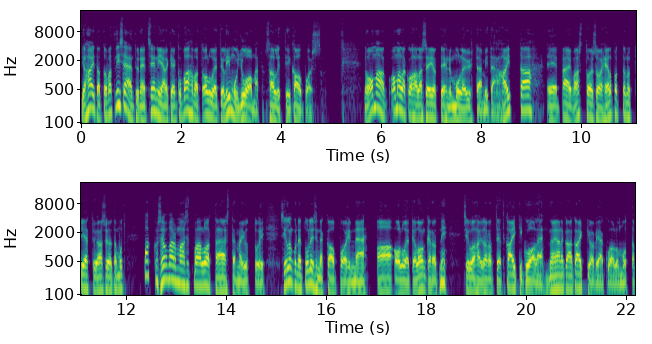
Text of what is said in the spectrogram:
Ja haitat ovat lisääntyneet sen jälkeen, kun vahvat oluet ja limujuomat sallittiin kaupoissa. No oma, omalla kohdalla se ei ole tehnyt mulle yhtään mitään haittaa. E, päinvastoin se on helpottanut tiettyjä asioita, mutta pakko se on varmaan sitten vaan luottaa STM-juttuihin. Silloin kun ne tuli sinne kauppoihin nämä A-oluet ja lonkerot, niin silloinhan sanottiin, että kaikki kuolee. No ei ainakaan kaikki ole vielä kuollut, mutta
